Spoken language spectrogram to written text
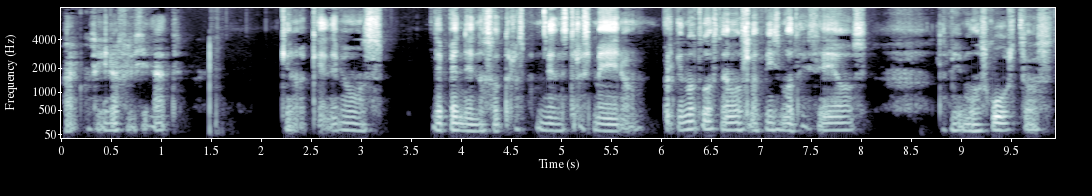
para conseguir la felicidad, creo que debemos, depende de nosotros, de nuestro esmero, porque no todos tenemos los mismos deseos, los mismos gustos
